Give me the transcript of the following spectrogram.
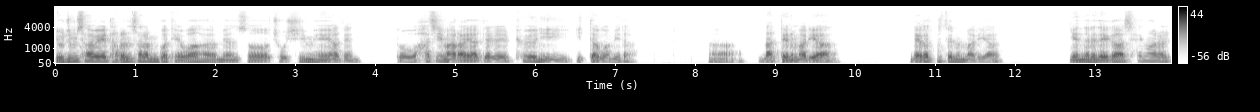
요즘 사회에 다른 사람과 대화하면서 조심해야 된, 또 하지 말아야 될 표현이 있다고 합니다. 아, 나 때는 말이야, 내가 때는 말이야, 옛날에 내가 생활할,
